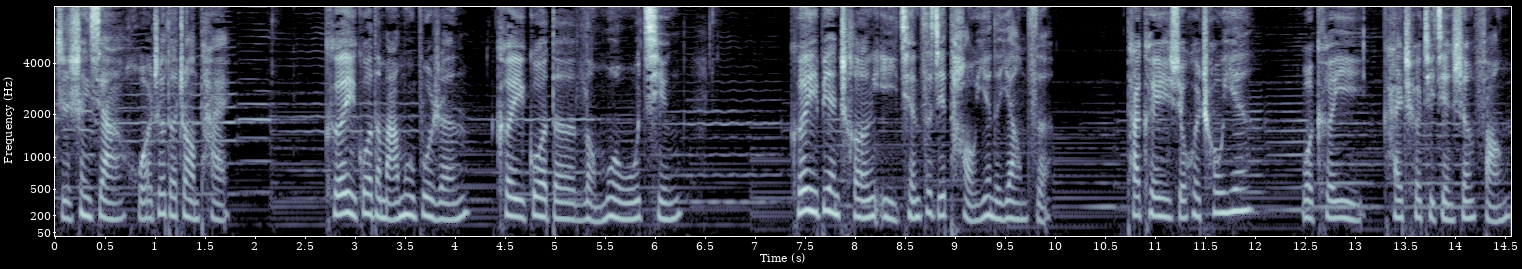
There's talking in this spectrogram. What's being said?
只剩下活着的状态，可以过得麻木不仁。可以过得冷漠无情，可以变成以前自己讨厌的样子。他可以学会抽烟，我可以开车去健身房。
